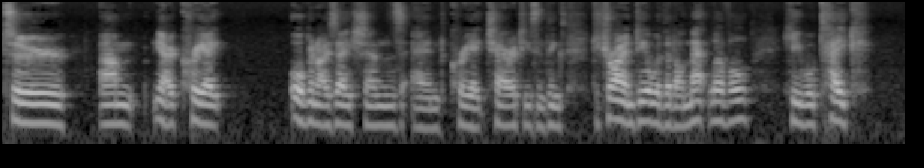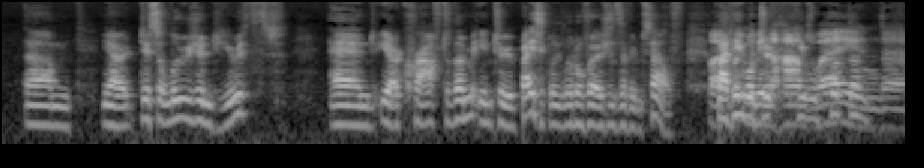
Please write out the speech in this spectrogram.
to um, you know create organizations and create charities and things to try and deal with it on that level. He will take um, you know disillusioned youths and you know craft them into basically little versions of himself. By but he will do- he will way put them, and uh,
